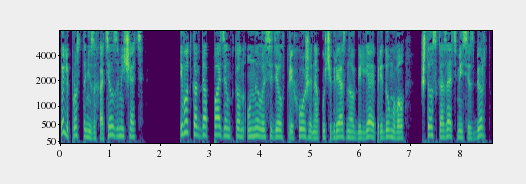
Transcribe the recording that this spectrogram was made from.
то ли просто не захотел замечать. И вот когда Паддингтон уныло сидел в прихожей на куче грязного белья и придумывал, что сказать миссис Бёрд,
